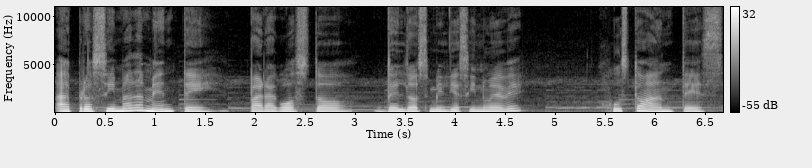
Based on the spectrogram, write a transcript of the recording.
Aproximadamente para agosto del 2019, justo antes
